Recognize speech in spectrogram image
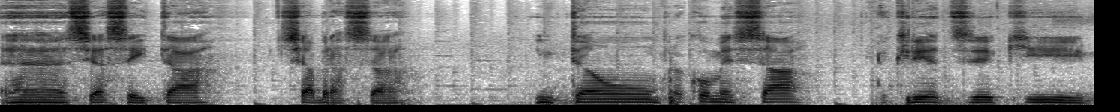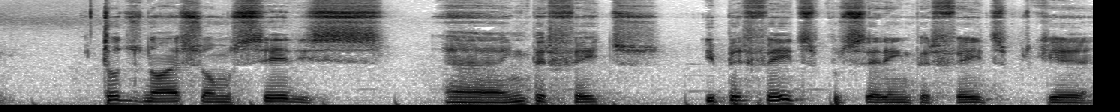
é se aceitar, se abraçar. Então, para começar, eu queria dizer que Todos nós somos seres é, imperfeitos e perfeitos por serem imperfeitos, porque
